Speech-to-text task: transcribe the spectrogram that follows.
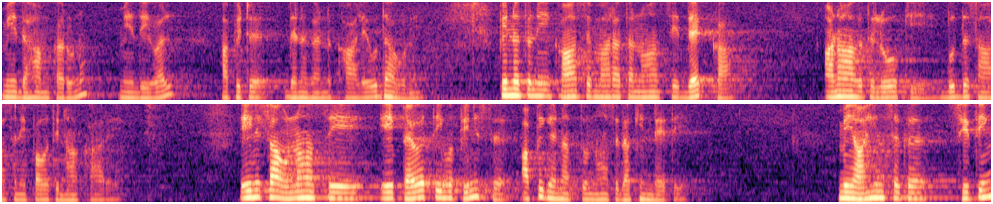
මේ දහම් කරුණු මේ දේවල් අපිට දැනගන්න කාලය උදා වුණේ. පින්නතුනේ කාශ්‍යප මහ රහතන් වහන්සේ දැක්කා අනාගත ලෝකයේ බුද්ධ ශාසනය පවතින ආකාරය. ඒ නිසා උන්වහන්සේ ඒ පැවතීම පිණිස අපි ගැනත් උන්වහන්සේ දකින්න ඇති. මේ අහිංසක සිතින්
